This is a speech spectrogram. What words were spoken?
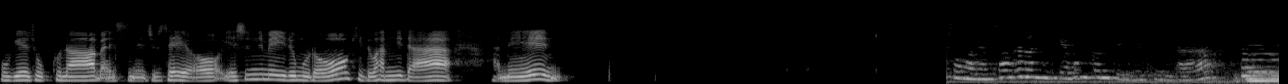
보기에 좋구나 말씀해 주세요. 예수님의 이름으로 기도합니다. 아멘. 송하면서 하나님께 헌금 드리겠습니다.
